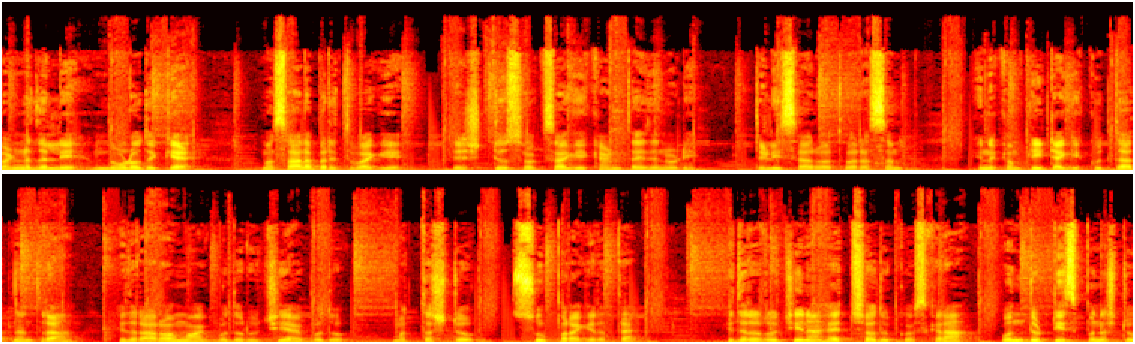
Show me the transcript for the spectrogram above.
ಬಣ್ಣದಲ್ಲಿ ನೋಡೋದಕ್ಕೆ ಮಸಾಲ ಭರಿತವಾಗಿ ಎಷ್ಟು ಸೊಗಸಾಗಿ ಕಾಣ್ತಾ ಇದೆ ನೋಡಿ. ತಿಳಿಸಾರು ಅಥವಾ ರಸಂ. ಇನ್ನು ಕಂಪ್ಲೀಟಾಗಿ ಕುದ್ದಾದ ನಂತರ ಇದರ ಅರೋಮ ಆಗ್ಬೋದು, ರುಚಿ ಆಗ್ಬೋದು, ಮತ್ತಷ್ಟು ಸೂಪರಾಗಿರುತ್ತೆ ಇದರ ರುಚಿನ ಹೆಚ್ಚೋದಕ್ಕೋಸ್ಕರ ಒಂದು ಟೀ ಸ್ಪೂನಷ್ಟು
